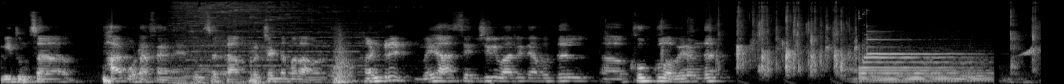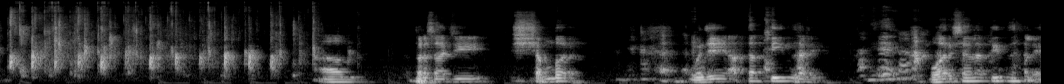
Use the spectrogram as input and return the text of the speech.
मी तुमचा फार मोठा फॅन आहे. तुमचं काम प्रचंड मला आवडतं. हंड्रेड म्हणजे आज सेंचुरी मारली त्याबद्दल खूप खूप अभिनंदन. प्रसादजी शंभर. म्हणजे आता तीन झाले. वर्षाला तीन झाले.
